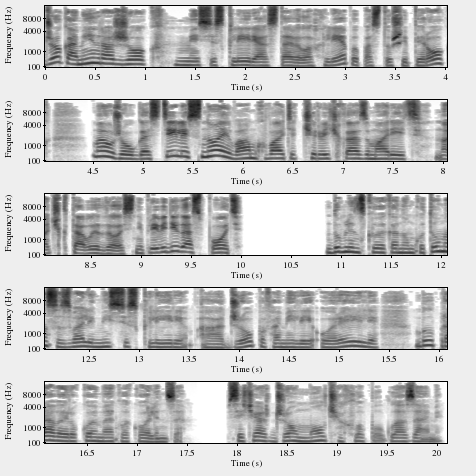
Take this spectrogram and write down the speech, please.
Джок Амин разжег, миссис Клири оставила хлеб и пастуший пирог. Мы уже угостились, но и вам хватит червячка заморить. Ночка-то выдалась, не приведи Господь. Дублинскую экономку Томаса звали миссис Клири, а Джо по фамилии О'Рейли был правой рукой Майкла Коллинза. Сейчас Джо молча хлопал глазами.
